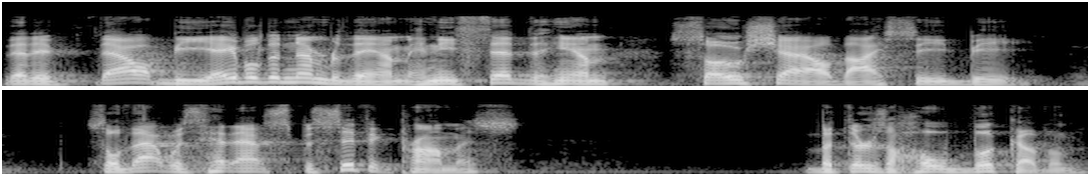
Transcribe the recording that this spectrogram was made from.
that if thou be able to number them, and he said to him, So shall thy seed be. So that was that specific promise, but there's a whole book of them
